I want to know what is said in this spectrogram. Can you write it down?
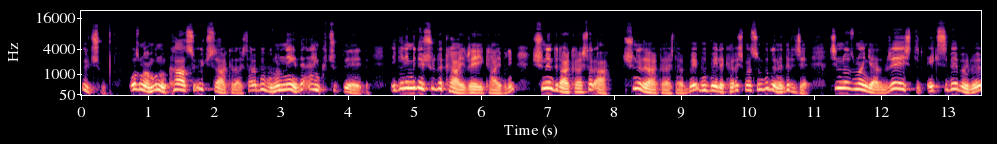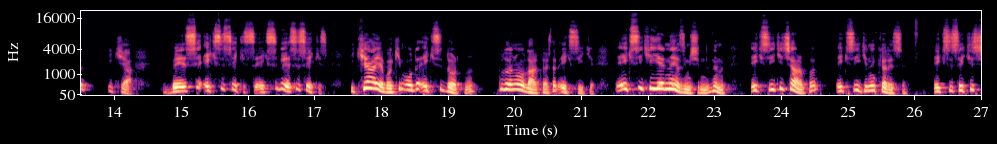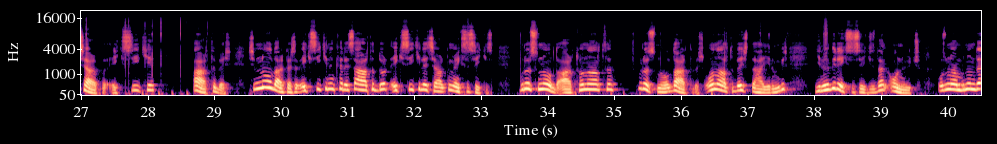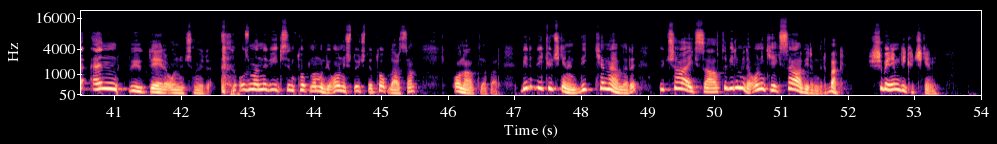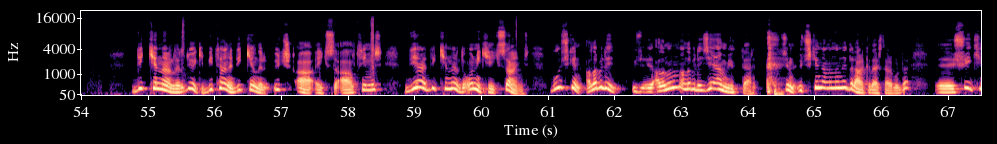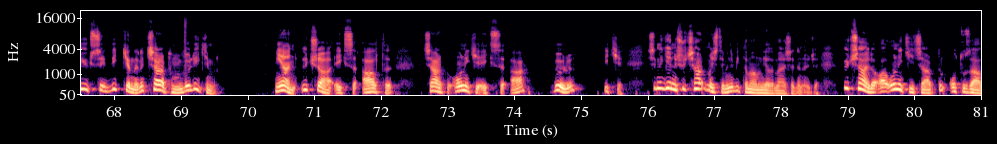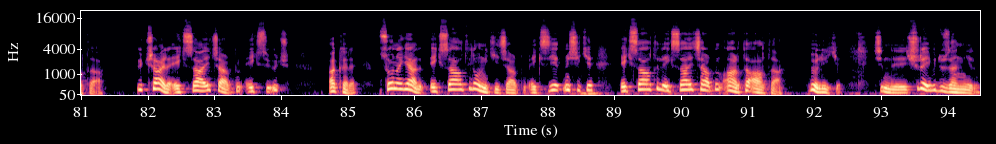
3 mü? O zaman bunun K'sı 3 ise arkadaşlar bu bunun neydi? En küçük değeriydi. E gelin bir de şurada K'yı, R'yi kaybolayım. Şu nedir arkadaşlar? A. Şu nedir arkadaşlar? B. Bu B ile karışmasın. Bu da nedir? C. Şimdi o zaman geldim. R eşittir. Eksi B bölü 2A. B'si eksi 8 ise eksi B'si 8. 2A'ya bakayım. O da eksi 4 mü? Bu da ne oldu arkadaşlar? Eksi 2. E, eksi 2 yerine yazayım şimdi değil mi? Eksi 2 çarpı eksi 2'nin karesi. Eksi 8 çarpı eksi 2 artı 5. Şimdi ne oldu arkadaşlar? Eksi 2'nin karesi artı 4. Eksi 2 ile çarptım eksi 8. Burası ne oldu? Artı 16. Burası ne oldu? Artı 5. 16 5 daha 21. 21 eksi 8'den 13. O zaman bunun da en büyük değeri 13 müydü? o zaman ne diyor? İkisinin toplamı diyor. 13 ile 3 de toplarsam 16 yapar. Bir dik üçgenin dik kenarları 3a eksi 6 birim ile 12 eksi a birimdir. Bak şu benim dik üçgenim. Dik kenarları diyor ki bir tane dik kenarı 3a eksi 6'ymış. Diğer dik kenarı da 12 eksi a'ymış. Bu üçgen alabile, alanının alabileceği en büyük değer. Şimdi üçgen alanı nedir arkadaşlar burada? Ee, şu iki yüksek dik kenarın çarpımı bölü 2 mi? Yani 3a eksi 6 çarpı 12 eksi a bölü 2. Şimdi gelin şu çarpma işlemini bir tamamlayalım her şeyden önce. 3a ile 12'yi çarptım 36a. 3a ile eksi a'yı çarptım eksi 3 a kare. Sonra geldim. Eksi 6 ile 12'yi çarptım. Eksi 72. Eksi 6 ile eksi a'yı çarptım. Artı 6a. Bölü 2. Şimdi şurayı bir düzenleyelim.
